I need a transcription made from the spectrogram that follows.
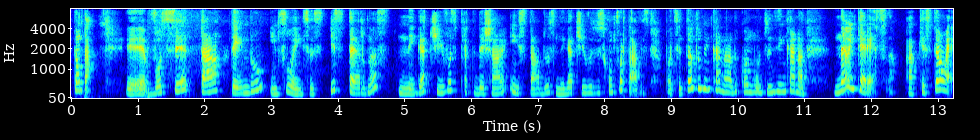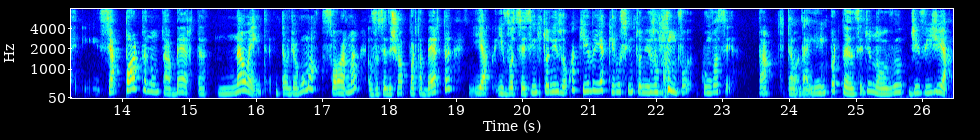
Então tá é, você está tendo influências externas negativas para te deixar em estados negativos desconfortáveis. Pode ser tanto do encarnado como do desencarnado. Não interessa. A questão é, se a porta não está aberta, não entra. Então, de alguma forma, você deixou a porta aberta e, a, e você sintonizou com aquilo e aquilo sintonizou com, vo, com você, tá? Então, daí a importância, de novo, de vigiar.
